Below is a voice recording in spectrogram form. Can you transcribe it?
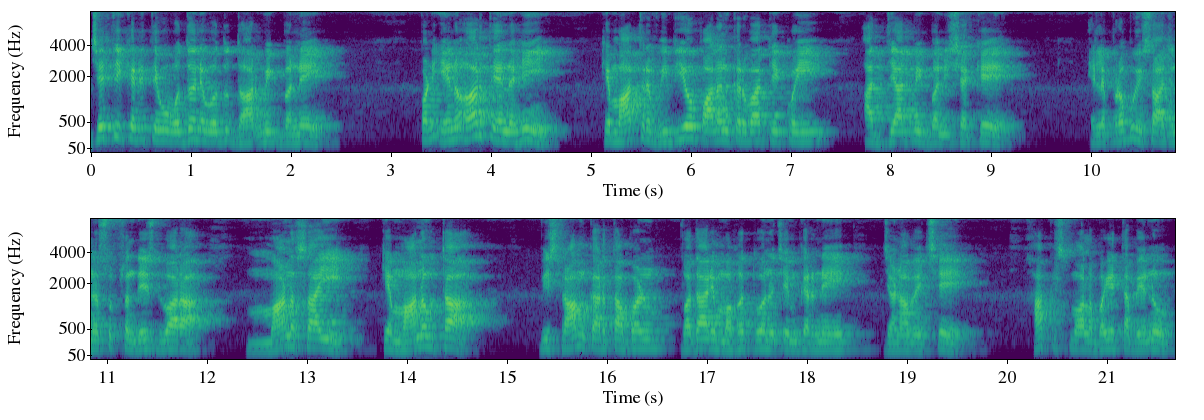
જેથી કરી તેઓ વધુ ને વધુ ધાર્મિક બને. પણ એનો અર્થ એ નહીં કે માત્ર વિધિઓ પાલન કરવાથી કોઈ આધ્યાત્મિક બની શકે. એટલે પ્રભુ ઈસુ આજના શુભ સંદેશ દ્વારા માણસાઈ કે માનવતા વિશ્રામ કરતાં પણ વધારે મહત્ત્વનું છે એમ કરીને જણાવે છે. હા કૃષ્ણવાલા ભયતા બહેનો,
